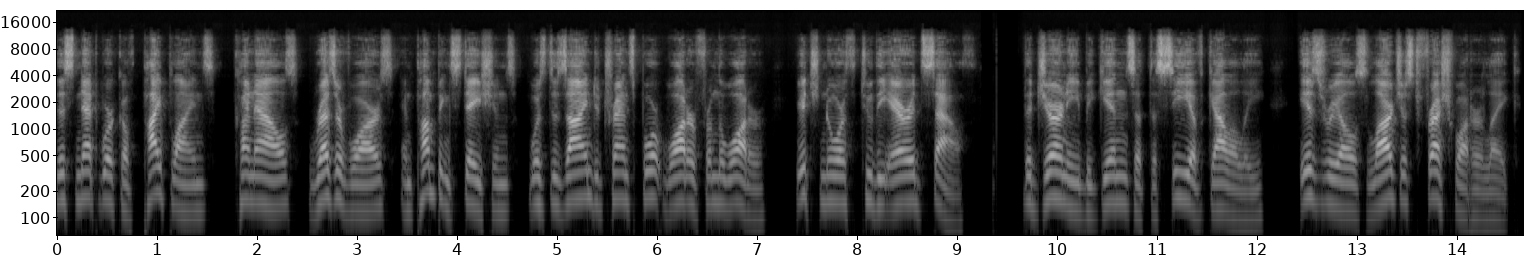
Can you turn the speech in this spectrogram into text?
this network of pipelines, canals, reservoirs, and pumping stations was designed to transport water from the water rich north to the arid south. The journey begins at the Sea of Galilee, Israel's largest freshwater lake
